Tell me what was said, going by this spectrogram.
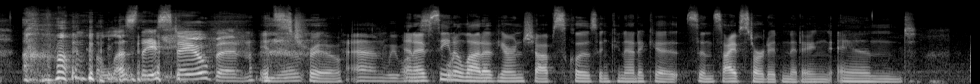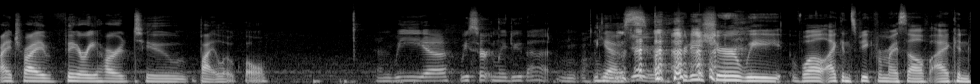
the less they stay open. It's true. And we And I've seen a lot of yarn shops close in Connecticut since I've started knitting, and I try very hard to buy local. And we uh, we certainly do that. Yes. Pretty sure we. Well, I can speak for myself. I can.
